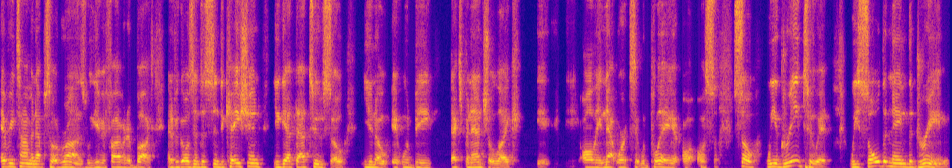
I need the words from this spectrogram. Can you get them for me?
Every time an episode runs, we give you five hundred bucks, and if it goes into syndication, you get that too. So you know it would be exponential, like all the networks that would play it. Also. So we agreed to it. We sold the name The Dream.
